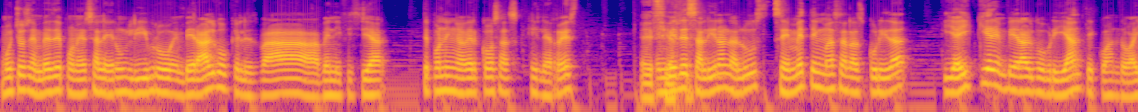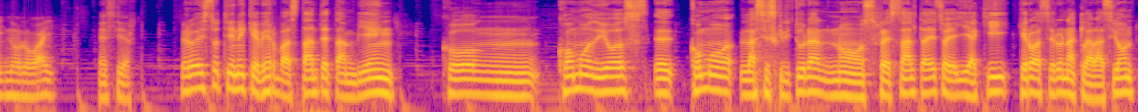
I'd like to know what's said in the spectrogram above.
Muchos en vez de ponerse a leer un libro, en ver algo que les va a beneficiar, se ponen a ver cosas que les restan. es En vez de salir a la luz, se meten más a la oscuridad y ahí quieren ver algo brillante cuando ahí no lo hay. Es cierto. Pero esto tiene que ver bastante también con cómo Dios, eh, cómo las escrituras nos resalta eso. Y aquí quiero hacer una aclaración,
